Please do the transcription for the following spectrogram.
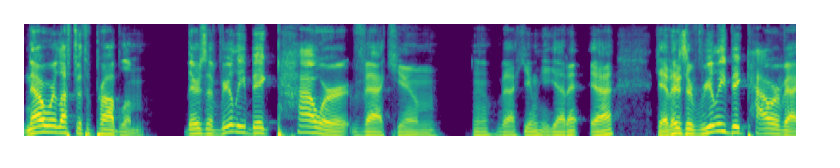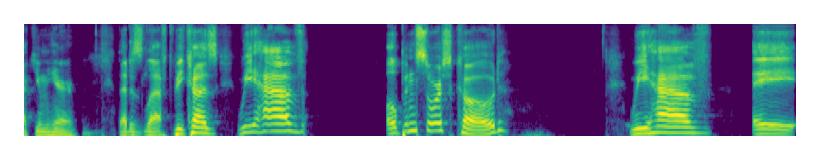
Now we're left with a problem. There's a really big power vacuum. Oh, vacuum, you got it? Yeah. Yeah, there's a really big power vacuum here that is left because we have open source code. We have a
